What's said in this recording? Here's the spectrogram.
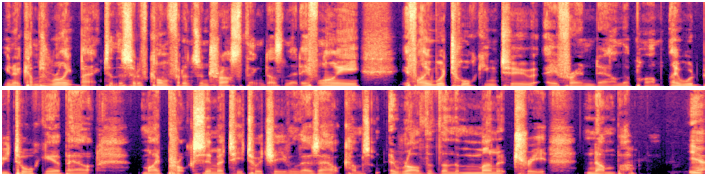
you know, comes right back to the sort of confidence and trust thing, doesn't it? If I if I were talking to a friend down the pub, I would be talking about my proximity to achieving those outcomes uh, rather than the monetary number. Yeah.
